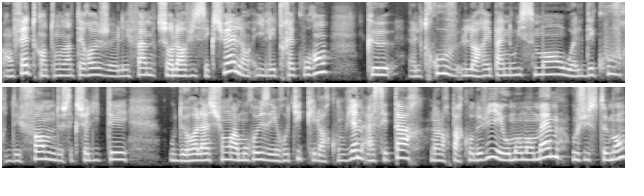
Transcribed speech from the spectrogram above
en fait, quand on interroge les femmes sur leur vie sexuelle, il est très courant qu'elles trouvent leur épanouissement ou elles découvrent des formes de sexualité ou de relations amoureuses et érotiques qui leur conviennent assez tard dans leur parcours de vie et au moment même où justement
